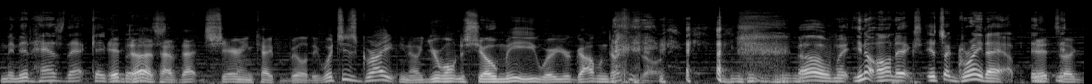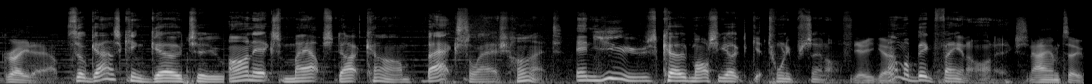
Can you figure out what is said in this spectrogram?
I mean, it has that capability. It does have that sharing capability, which is great. You know, you're wanting to show me where your goblin turkeys are. Oh man, you know onX, it's a great app. And- it's a great app. so guys can go to onxmaps.com backslash hunt and use code Mossy Oak to get 20% off. There you go. I'm a big fan of onX. I am too.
